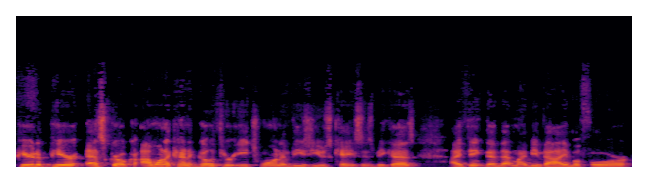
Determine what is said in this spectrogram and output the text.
peer-to-peer escrow. I want to kind of go through each one of these use cases because I think that that might be valuable for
